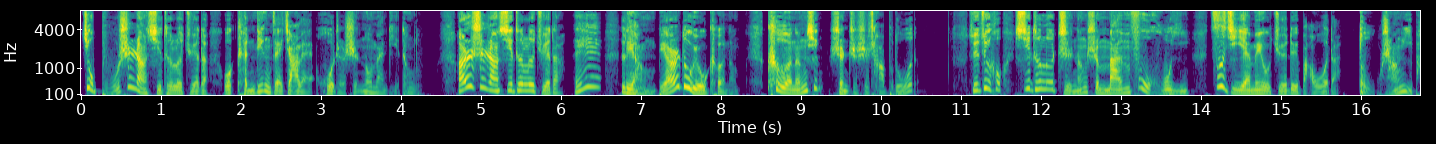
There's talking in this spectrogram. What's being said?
就不是让希特勒觉得我肯定在加莱或者是诺曼底登陆，而是让希特勒觉得，哎，两边都有可能，可能性甚至是差不多的。所以最后，希特勒只能是满腹狐疑，自己也没有绝对把握的赌上一把。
